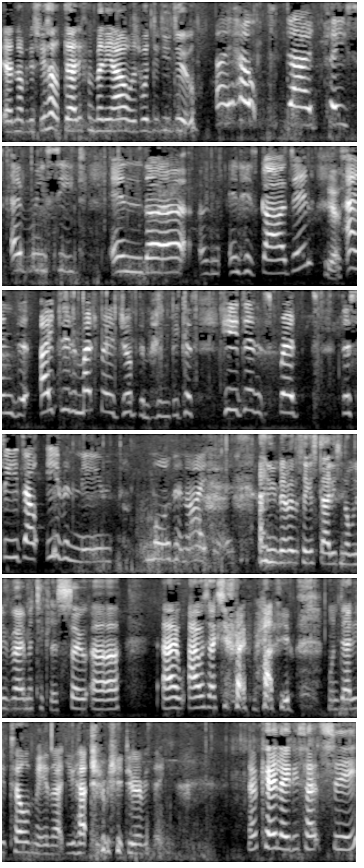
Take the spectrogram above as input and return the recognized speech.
Edna, because you helped Daddy for many hours. What did you do? I helped Dad place every seed in the um, in his garden, Yes. and I did a much better job than him because he didn't spread the seeds out evenly more than I did. And you know the thing is, Daddy's normally very meticulous. So uh, I, I was actually very proud of you when Daddy told me that you had to redo everything. Okay, ladies, let's see.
